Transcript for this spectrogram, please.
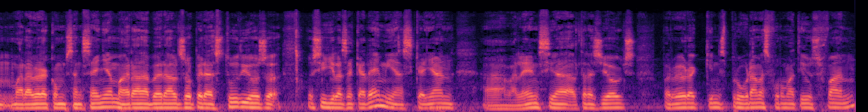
m'agrada veure com s'ensenya, m'agrada veure els òpera estudios, o, o sigui, les acadèmies que hi han a València, a altres llocs, per veure quins programes formatius fan.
